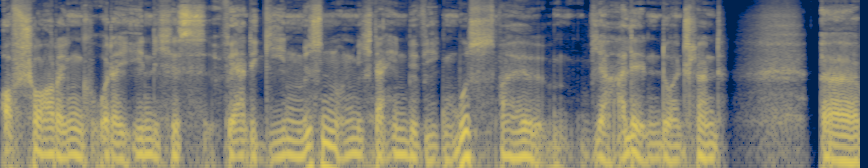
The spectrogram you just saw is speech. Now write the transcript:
Offshoring oder ähnliches werde gehen müssen und mich dahin bewegen muss, weil wir alle in Deutschland äh,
